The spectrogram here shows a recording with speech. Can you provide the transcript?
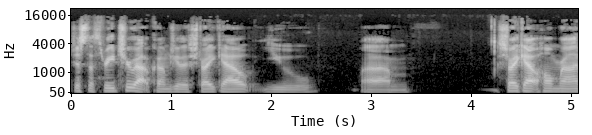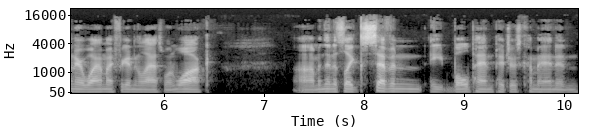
just the three true outcomes: either strike out, you um, strike out, home run, or why am I forgetting the last one? Walk. Um, and then it's like seven, eight bullpen pitchers come in, and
